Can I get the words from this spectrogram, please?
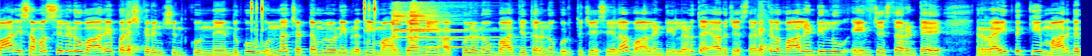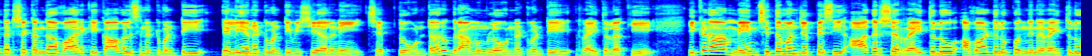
వారి సమస్యలను వారే పరిష్కరించుకునేందుకు ఉన్న చట్టంలోని ప్రతి మార్గాన్ని హక్కులను బాధ్యతలను గుర్తు చేసేలా వాలంటీర్లను తయారు చేస్తారు. ఇక్కడ వాలంటీర్లు ఏం చేస్తారంటే రైతుకి మార్గదర్శకంగా వారికి కావలసినటువంటి తెలియనటువంటి విషయాలని చెప్తూ ఉంటారు గ్రామంలో ఉన్నటువంటి రైతులకి. ఇక్కడ మేం సిద్ధమని చెప్పేసి ఆదర్శ రైతులు అవార్డులు పొందిన రైతులు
